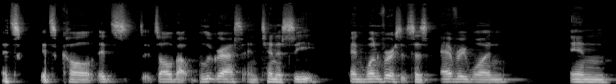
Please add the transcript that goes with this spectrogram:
It's it's called it's it's all about bluegrass and Tennessee. And one verse it says everyone in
